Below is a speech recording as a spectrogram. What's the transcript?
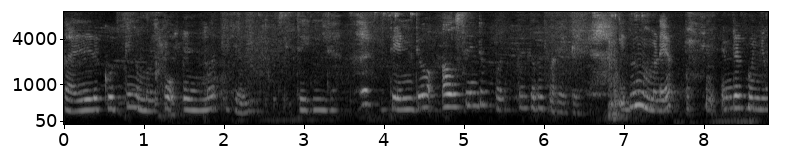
കരടിക്കുട്ടി നമ്മൾക്ക് ഉമ്മ ഹൗസിന്റെ പ്രത്യേകത പറയട്ടെ. ഇത് നമ്മുടെ എന്റെ കുഞ്ഞു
